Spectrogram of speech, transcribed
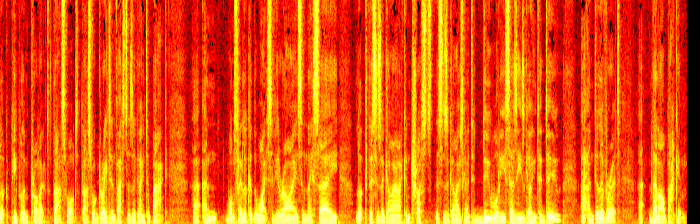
look, people and product. That's what that's what great investors are going to back. and once they look at the whites of your eyes and they say, look, this is a guy I can trust. This is a guy who's going to do what he says he's going to do and deliver it. then I'll back him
